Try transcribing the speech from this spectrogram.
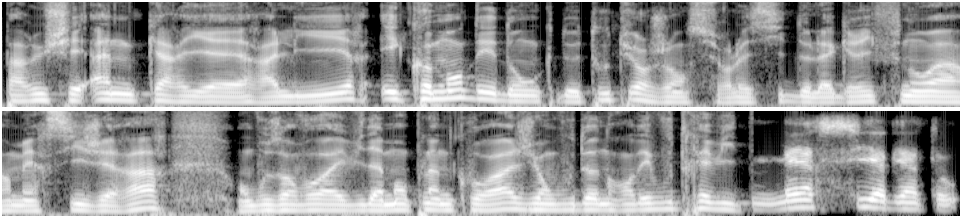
paru chez Anne Carrière à lire et commandé donc de toute urgence sur le site de la Griffe Noire. Merci Gérard. On vous envoie évidemment plein de courage et on vous rendez-vous très vite. Merci, à bientôt.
